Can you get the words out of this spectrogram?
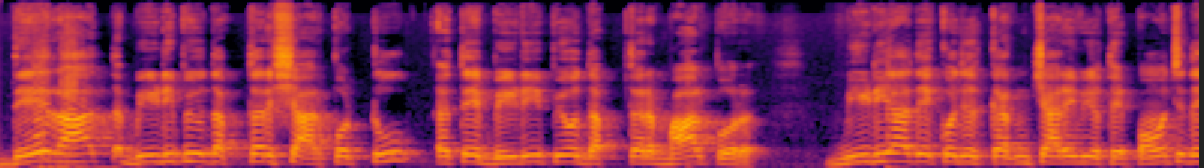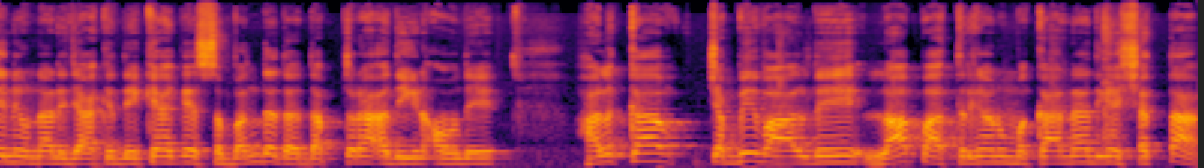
ਦੇਰ ਰਾਤ ਬੀਡੀਪੀਓ ਦਫ਼ਤਰ ਹੁਸ਼ਿਆਰਪੁਰ 2 ਅਤੇ ਬੀਡੀਪੀਓ ਦਫ਼ਤਰ ਮਾਲਪੁਰ ਮੀਡੀਆ ਦੇ ਕੁਝ ਕਰਮਚਾਰੀ ਵੀ ਉੱਥੇ ਪਹੁੰਚਦੇ ਨੇ। ਉਹਨਾਂ ਨੇ ਜਾ ਕੇ ਦੇਖਿਆ ਕਿ ਸੰਬੰਧਿਤ ਦਫ਼ਤਰਾਂ ਅਧੀਨ ਆਉਂਦੇ ਹਲਕਾ ਚੱਬੇਵਾਲ ਦੇ ਲਾਭਪਾਤਰੀਆਂ ਨੂੰ ਮਕਾਨਾਂ ਦੀਆਂ ਛੱਤਾਂ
